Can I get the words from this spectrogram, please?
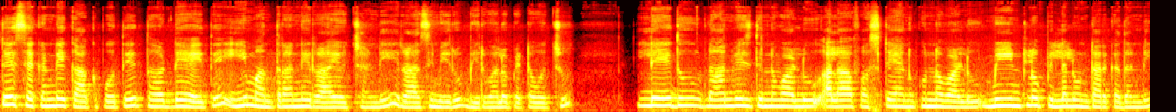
డే సెకండ్ డే కాకపోతే థర్డ్ డే అయితే ఈ మంత్రాన్ని రాయొచ్చండి. రాసి మీరు బీరువాలో పెట్టవచ్చు. లేదు నాన్ వెజ్ తిన్నవాళ్ళు అలా ఫస్ట్ డే అనుకున్న వాళ్ళు మీ ఇంట్లో పిల్లలు ఉంటారు కదండి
